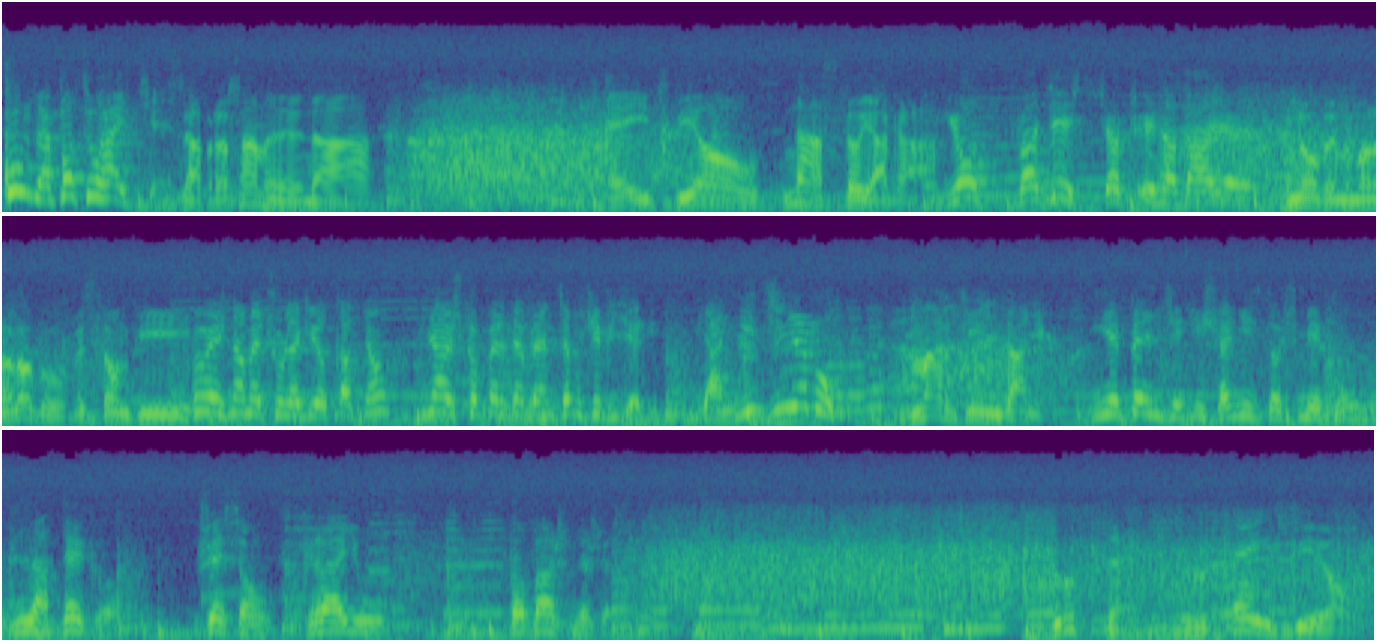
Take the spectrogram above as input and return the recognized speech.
Kurwa, posłuchajcie! Zapraszamy na HBO na stojaka. J23 nadaje. W nowym monologu wystąpi Byłeś na meczu Legii ostatnio? Miałeś kopertę w ręce, bo cię widzieli. Ja nic nie mówię. Marcin Daniec. Nie będzie dzisiaj nic do śmiechu, dlatego, że są w kraju poważne rzeczy. Wkrótce w HBO.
